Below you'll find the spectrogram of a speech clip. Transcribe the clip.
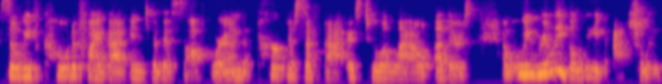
So we've codified that into this software and the purpose of that is to allow others. We really believe actually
